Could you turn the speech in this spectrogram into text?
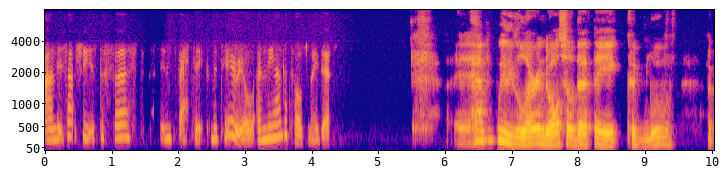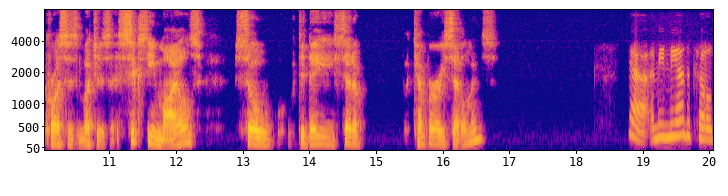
and it's actually it's the first synthetic material, and Neanderthals made it. Have we learned also that they could move across as much as 60 miles. So, did they set up temporary settlements? Yeah, I mean, Neanderthals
